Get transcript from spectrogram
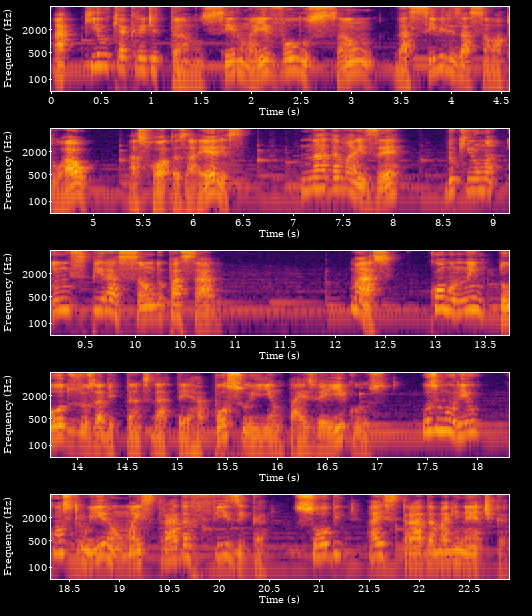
aquilo que acreditamos ser uma evolução da civilização atual, as rotas aéreas, nada mais é do que uma inspiração do passado. Mas, como nem todos os habitantes da Terra possuíam tais veículos, os Muril construíram uma estrada física sob a estrada magnética,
